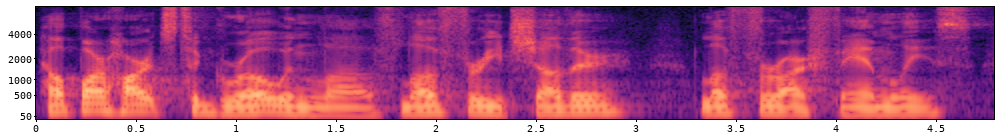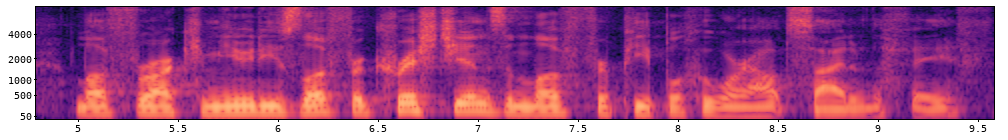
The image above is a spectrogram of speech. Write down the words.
Help our hearts to grow in love. Love for each other, love for our families, love for our communities, love for Christians, and love for people who are outside of the faith.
